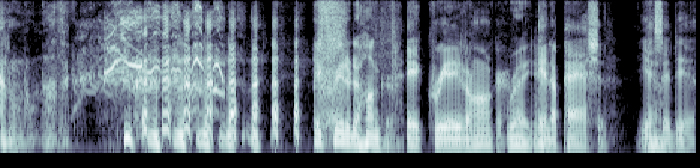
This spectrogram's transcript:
I don't know nothing. it created a hunger. It created a hunger Right. and a passion. Yes, Yeah. it did.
